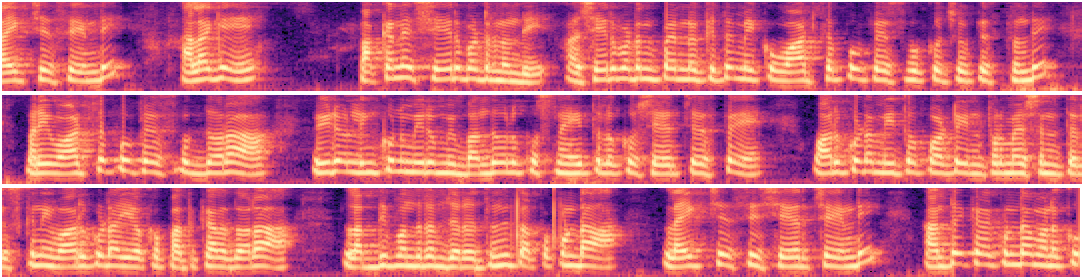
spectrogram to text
లైక్ చేసేయండి. అలాగే పక్కనే షేర్ బటన్ ఉంది. ఆ షేర్ బటన్ పైన నొక్కితే మీకు వాట్సాప్ ఫేస్బుక్ చూపిస్తుంది. మరి వాట్సాప్ ఫేస్బుక్ ద్వారా వీడియో లింకును మీరు మీ బంధువులకు స్నేహితులకు షేర్ చేస్తే వారు కూడా మీతో పాటు ఇన్ఫర్మేషన్ తెలుసుకుని వారు కూడా ఈ యొక్క పథకాల ద్వారా లబ్ధి పొందడం జరుగుతుంది. తప్పకుండా లైక్ చేసి షేర్ చేయండి. అంతేకాకుండా మనకు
